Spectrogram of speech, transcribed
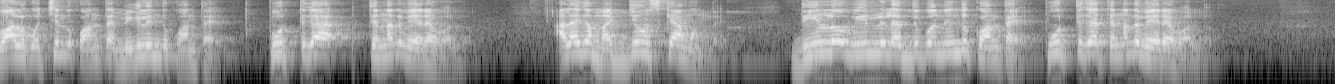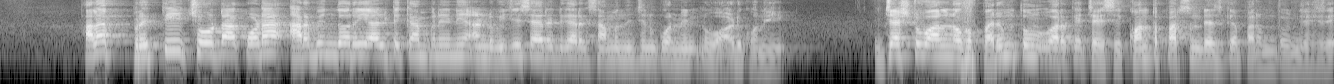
వాళ్ళకు వచ్చింది కొంత మిగిలింది కొంత. పూర్తిగా తిన్నది వేరే వాళ్ళు. అలాగే మద్యం స్కామ్ ఉంది. దీనిలో వీళ్ళు లబ్ధి పొందింది కొంతే. పూర్తిగా తిన్నది వేరే వాళ్ళు. అలా ప్రతి చోట కూడా అరబిందో రియాలిటీ కంపెనీని అండ్ విజయసాయిరెడ్డి గారికి సంబంధించిన కొన్నింటిని వాడుకొని జస్ట్ వాళ్ళని ఒక పరిమితం వరకే చేసి కొంత పర్సంటేజ్కే పరిమితం చేసి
